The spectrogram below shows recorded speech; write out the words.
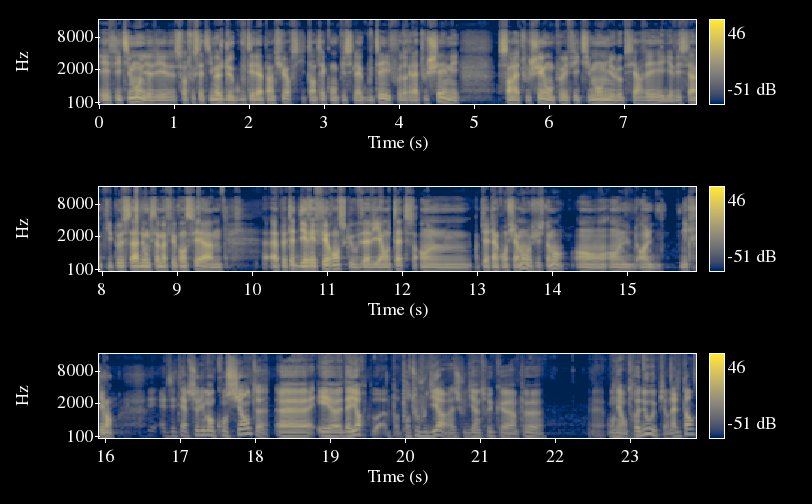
Et effectivement, il y avait surtout cette image de goûter la peinture. Si tant est qu'on puisse la goûter, il faudrait la toucher. Mais sans la toucher, on peut effectivement mieux l'observer. Et il y avait un petit peu ça. Donc ça m'a fait penser à, peut-être des références que vous aviez en tête, peut-être inconsciemment, justement, en, en, en écrivant elles étaient absolument conscientes. Euh, et euh, d'ailleurs, pour, tout vous dire, je vous dis un truc euh, un peu. on est entre nous et puis on a le temps.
